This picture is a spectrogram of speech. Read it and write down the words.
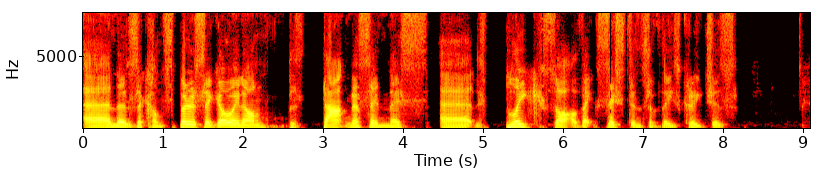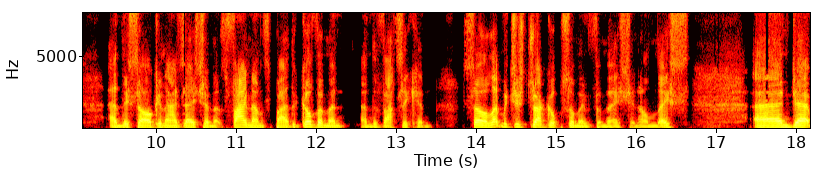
And there's a conspiracy going on, there's darkness in this, uh, this bleak sort of existence of these creatures and this organization that's financed by the government and the Vatican So let me just drag up some information on this. And uh,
